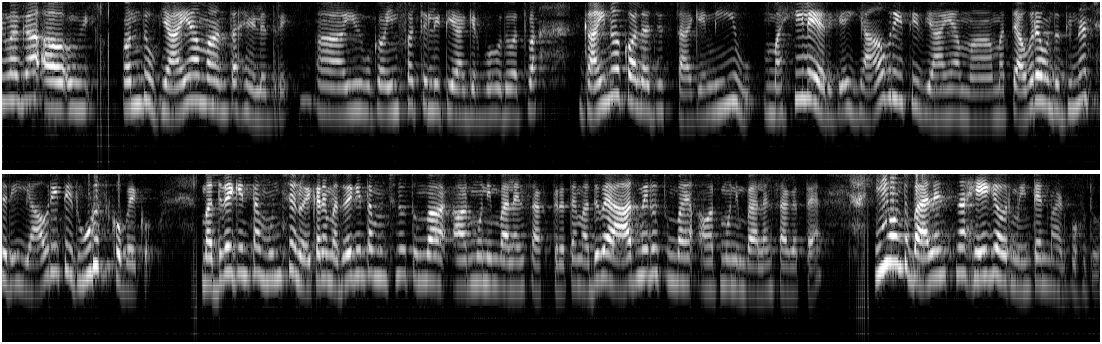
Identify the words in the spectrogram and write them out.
ಇವಾಗ ಒಂದು ವ್ಯಾಯಾಮ ಅಂತ ಹೇಳಿದ್ರಿ ಇವಾಗ ಇನ್ಫರ್ಟಿಲಿಟಿ ಆಗಿರಬಹುದು ಅಥವಾ ಗೈನೋಕಾಲಜಿಸ್ಟ್ ಆಗಿ ನೀವು ಮಹಿಳೆಯರಿಗೆ ಯಾವ ರೀತಿ ವ್ಯಾಯಾಮ ಮತ್ತು ಅವರ ಒಂದು ದಿನಚರಿ ಯಾವ ರೀತಿ ರೂಢಿಸ್ಕೋಬೇಕು? ಮದುವೆಗಿಂತ ಮುಂಚೆನೂ ಯಾಕಂದರೆ ಮದುವೆಗಿಂತ ಮುಂಚೆನೂ ತುಂಬ ಹಾರ್ಮೋನ್ ಇಂಬ್ಯಾಲೆನ್ಸ್ ಆಗ್ತಿರುತ್ತೆ. ಮದುವೆ ಆದಮೇಲೂ ತುಂಬ ಹಾರ್ಮೋನ್ ಇಂಬ್ಯಾಲೆನ್ಸ್ ಆಗುತ್ತೆ. ಈ ಒಂದು ಬ್ಯಾಲೆನ್ಸ್ನ ಹೇಗೆ ಅವ್ರು ಮೇಂಟೈನ್ ಮಾಡಬಹುದು?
